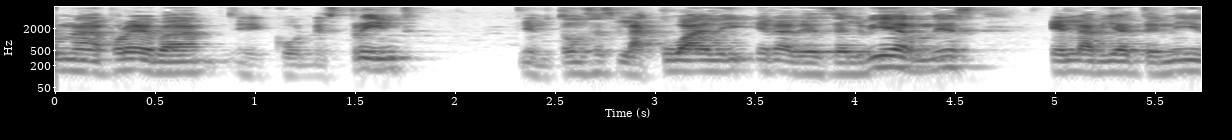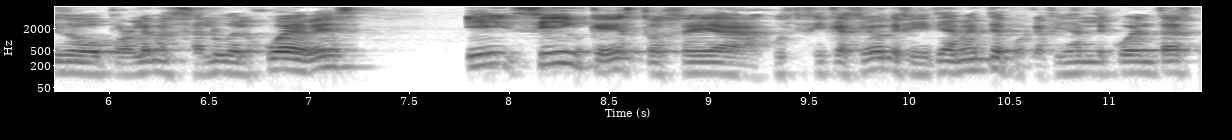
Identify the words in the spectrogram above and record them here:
una, prueba eh, con sprint, entonces la quali era desde el viernes, él había tenido problemas de salud el jueves y sin que esto sea justificación definitivamente, porque a final de cuentas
